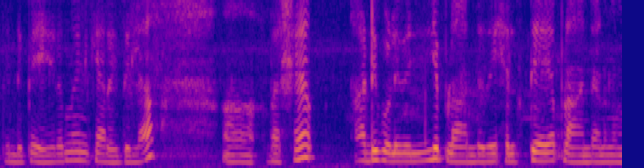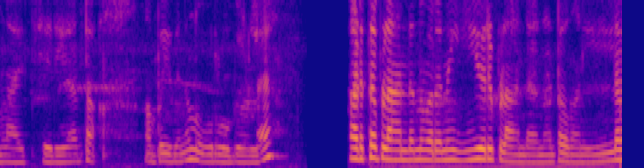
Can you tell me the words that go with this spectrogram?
ഇതിന്റെ പേരൊന്നും എനിക്കറിയത്തില്ല. പക്ഷേ അടിപൊളി വലിയ പ്ലാന്റ് ഇത്. ഹെൽത്തി ആയ പ്ലാന്റാണ് നമ്മൾ അയച്ചു തരിക കേട്ടോ. അപ്പോൾ ഇതിന് നൂറ് രൂപയുള്ള അടുത്ത പ്ലാന്റ് എന്ന് പറയുന്നത് ഈ ഒരു പ്ലാന്റാണ് കേട്ടോ. നല്ല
